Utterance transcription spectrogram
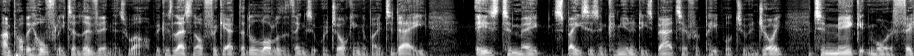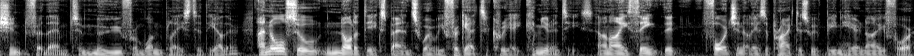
and probably hopefully to live in as well. Because let's not forget that a lot of the things that we're talking about today is to make spaces and communities better for people to enjoy, to make it more efficient for them to move from one place to the other, and also not at the expense where we forget to create communities. And I think that fortunately, as a practice, we've been here now for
